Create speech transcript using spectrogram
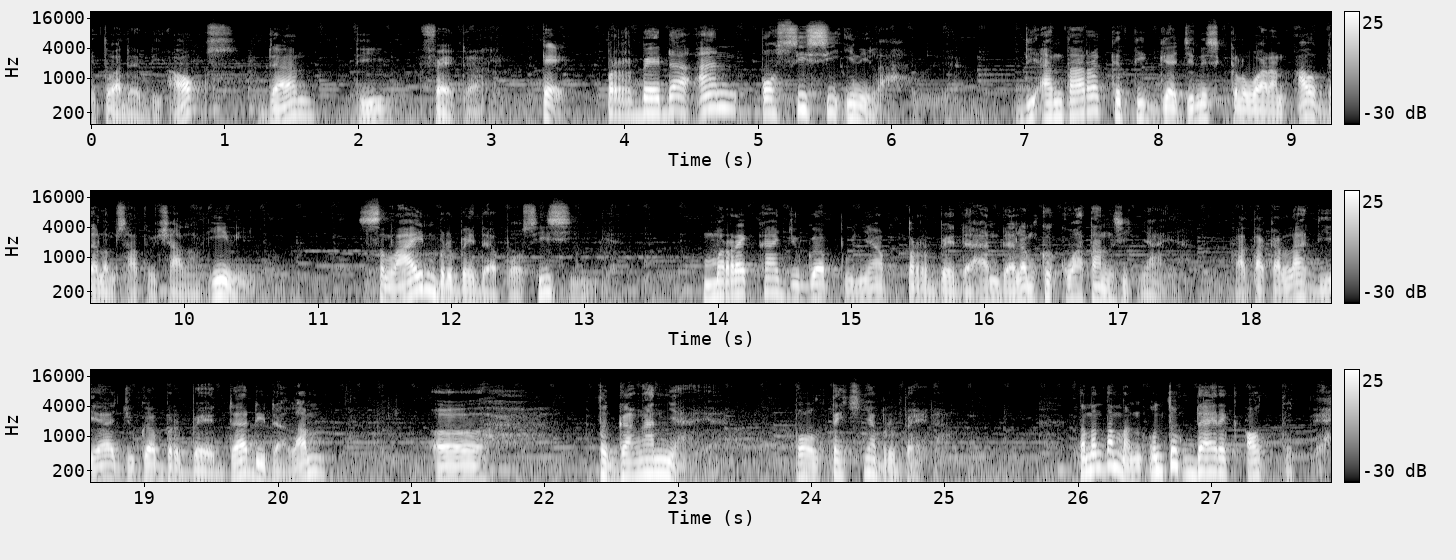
itu ada di aux dan di fader. Oke, perbedaan posisi inilah di antara ketiga jenis keluaran out dalam satu channel ini, selain berbeda posisi, mereka juga punya perbedaan dalam kekuatan sinyalnya. Katakanlah dia juga berbeda di dalam uh, tegangannya ya, voltage-nya berbeda. Teman-teman, untuk direct output ya,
